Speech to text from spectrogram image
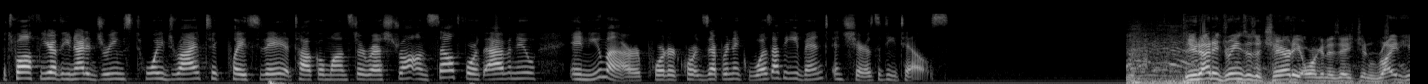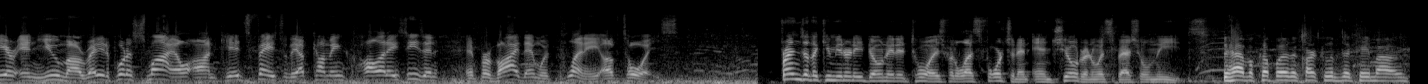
The 12th year of the United Dreams Toy Drive took place today at Taco Monster Restaurant on South 4th Avenue in Yuma. Our reporter Court Zepernick was at the event and shares the details. The United Dreams is a charity organization right here in Yuma, ready to put a smile on kids' face for the upcoming holiday season and provide them with plenty of toys. Friends of the community donated toys for the less fortunate and children with special needs. We have a couple other car clubs that came out and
